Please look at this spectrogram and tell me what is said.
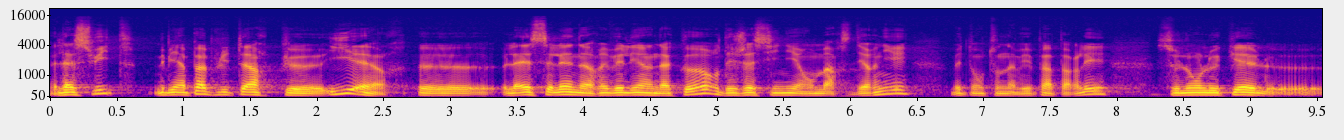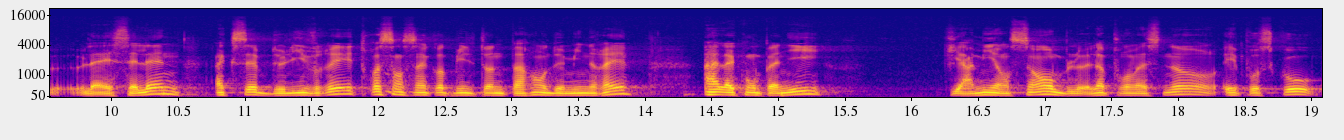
La suite, bien pas plus tard que hier, la SLN a révélé un accord déjà signé en mars dernier mais dont on n'avait pas parlé, selon lequel euh, la SLN accepte de livrer 350 000 tonnes par an de minerais à la compagnie qui a mis ensemble la province Nord et POSCO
